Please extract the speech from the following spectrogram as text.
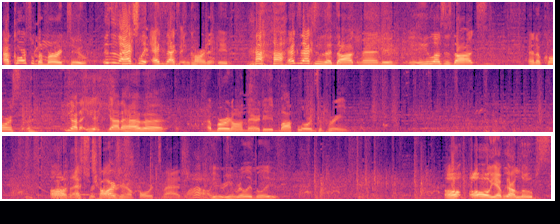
Of course, with the bird too. This is actually Exax incarnate, dude. Exax is a dog man, dude. He he loves his dogs, and of course, you gotta you gotta have a a bird on there, dude. Bach Lord Supreme. Oh, extra charging charge. a forward smash. Wow, he, he really believed. Oh, oh yeah, we got loops.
